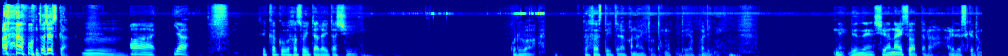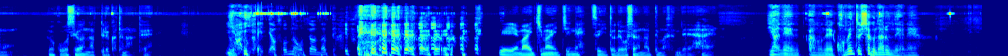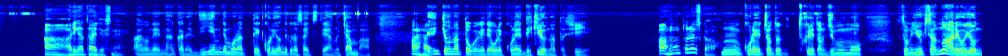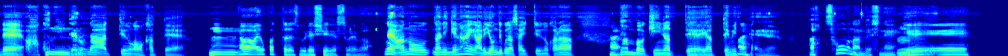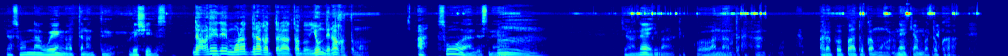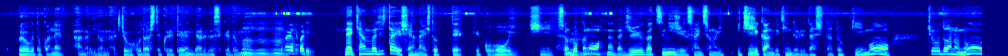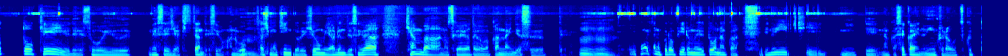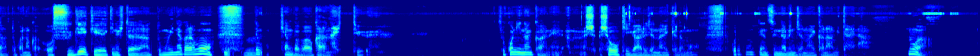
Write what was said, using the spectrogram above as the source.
あ、本当ですか？うん。ああ、いや、せっかくお誘いいただいたし、これは出させていただかないとと思って、やっぱり、ね、全然知らない人だったらあれですけども、よくお世話になってる方なんで、いやいやいや、そんなお世話になってないです。いえいえ、毎日毎日ね、ツイートでお世話になってますんで、はい。いやね、あのね、コメントしたくなるんだよね。ああ、ありがたいですね。あのね、なんかね、DM でもらって、これ読んでくださいっつって、あの、キャンバー、はいはい。勉強になったおかげで、俺これできるようになったし、あ、本当ですか？うん、これちゃんと作れたの。自分も、その、ゆうきさんのあれを読んで、あ、こうてるんだっていうのが分かって、うん、ああ、よかったです。嬉しいです、それが。ね、あの、何気ないあれ読んでくださいっていうのから、はいナンバーが気になってやってみて、はいあ、そうなんですね。うんええいや、そんなご縁があったなんて嬉しいです。で、あれでもらってなかったら多分読んでなかったもん。あ、そうなんですね。うん。じゃあね、今結構、あんだ、あの、アラパパとかもね、キャンバとか、ブログとかね、あの、いろんな情報出してくれてるんであれですけども、うんうんうん。やっぱりね、 Canva自体を知らない人って結構多いし、その僕の、なんだ、10月23日、その1時間で Kindle で出した時も、ちょうどあのノート経由でそういうメッセージが来てたんですよ。あの、僕、うん私も Kindle 興味あるんですが、 Canvaの使い方がわかんないんですって。うんうん。この人のプロフィール見ると、なんか NEC にいて、なんか世界のインフラを作ったとか、なんか、お、すげえ経歴の人だなと思いながらも、うんでも、キャンバーがわからないっていう。そこになんかね、あの、し正気があるじゃないけども、これコンテンツになるんじゃないかな、みたいなのは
